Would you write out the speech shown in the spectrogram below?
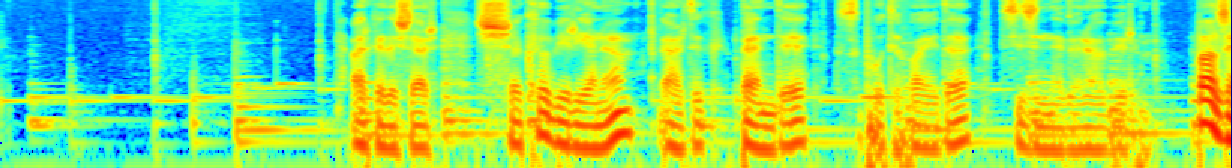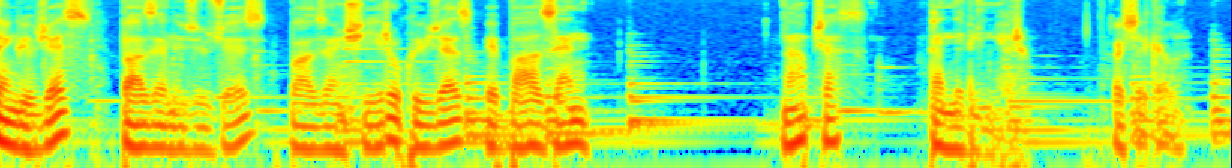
Arkadaşlar şaka bir yana artık ben de Spotify'da sizinle beraberim. Bazen güleceğiz, bazen üzüleceğiz, bazen şiir okuyacağız ve bazen ne yapacağız? Ben de bilmiyorum. Hoşçakalın.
